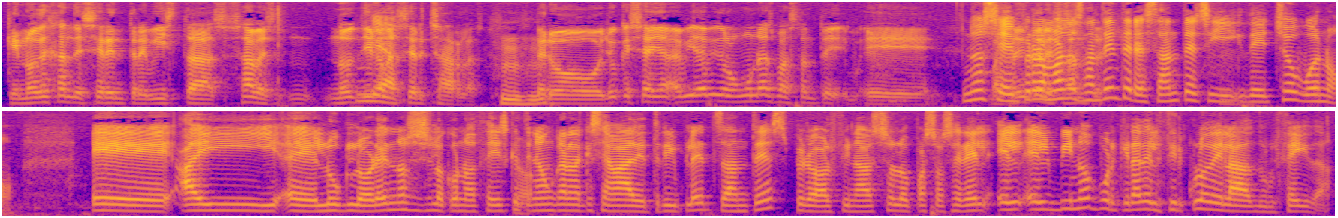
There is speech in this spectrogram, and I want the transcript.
que no dejan de ser entrevistas, ¿sabes? No llegan Ya. a ser charlas. Ujú. Pero yo que sé, había habido algunas bastante... eh, No sé, hay bastante programas bastante interesantes. interesantes y de hecho, bueno, eh, hay eh, Luke Loren, no sé si lo conocéis, que No. tenía un canal que se llamaba The Triplets antes, pero al final solo pasó a ser él. Él, él vino porque era del círculo de la Dulceida.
